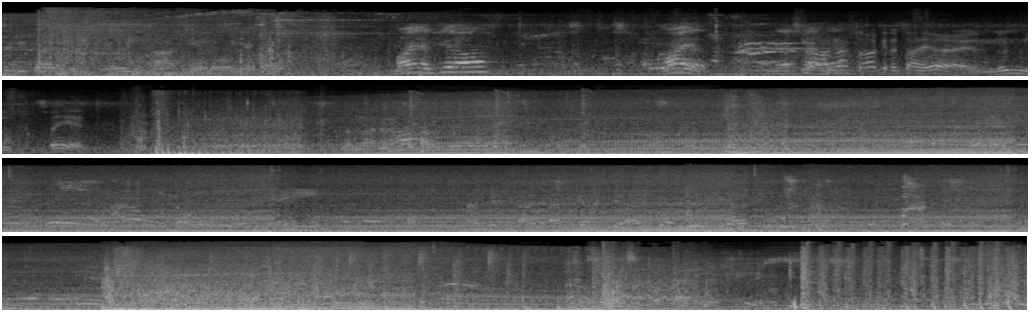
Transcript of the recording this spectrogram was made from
Maya, get off. Maya. That's not. I'm not talking to Taya. I'm just saying. I'm not. I'm not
